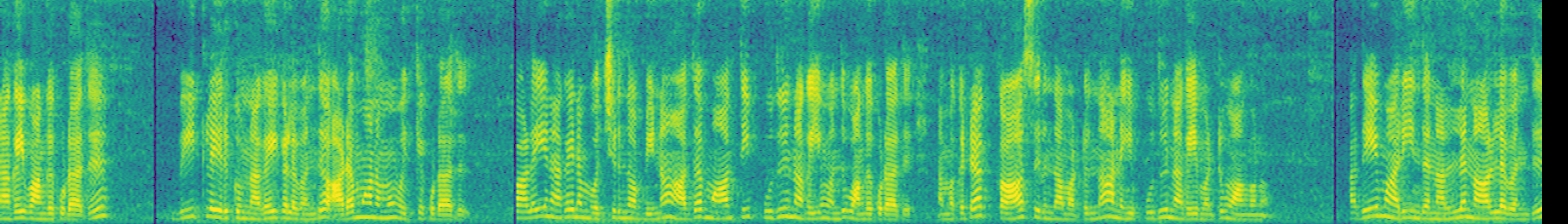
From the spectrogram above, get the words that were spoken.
நகை வாங்கக்கூடாது. வீட்டில் இருக்கும் நகைகளை வந்து அடமானமும் வைக்கக்கூடாது. பழைய நகை நம்ம வச்சுருந்தோம் அப்படின்னா அதை மாற்றி புது நகையும் வந்து வாங்கக்கூடாது. நம்மக்கிட்ட காசு இருந்தால் மட்டும்தான் அன்றைக்கி புது நகையை மட்டும் வாங்கணும். அதே மாதிரி இந்த நல்ல நாளில் வந்து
